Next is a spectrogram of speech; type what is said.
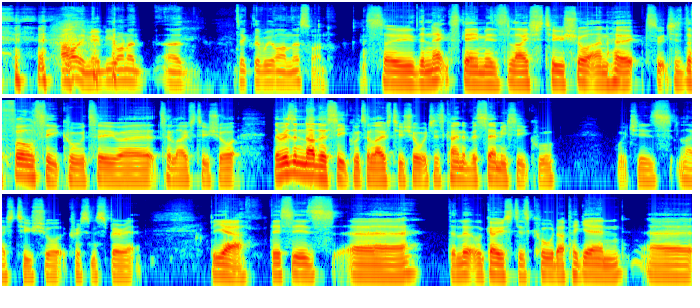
Ollie, maybe you want to uh, take the wheel on this one. So the next game is Life's Too Short Unhooked, which is the full sequel to uh, to Life's Too Short. There is another sequel to Life's Too Short, which is kind of a semi sequel, which is Life's Too Short Christmas Spirit. But yeah, this is uh, the little ghost is called up again. Uh,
